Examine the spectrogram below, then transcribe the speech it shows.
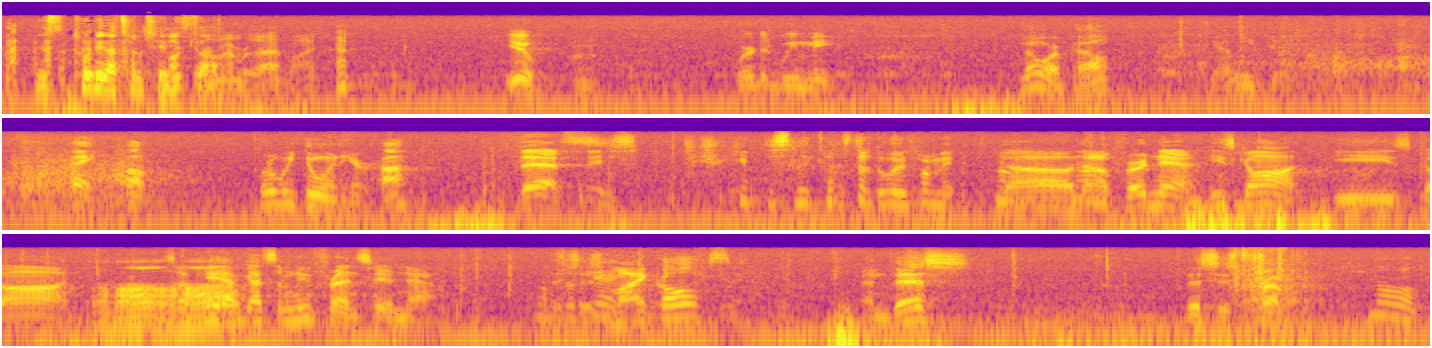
스토리가 참 Fucking 재밌어. remember that line. You, where did we meet? Nowhere, pal. Yeah, we did. Hey, oh, what are we doing here, huh? This. Keep this little bastard away from me. No, no, Ferdinand. He's gone. He's gone. 아하, It's okay. I've 아하. got some new friends here now. This okay. is Michael. And this. This is Trevor. No, Now our friend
